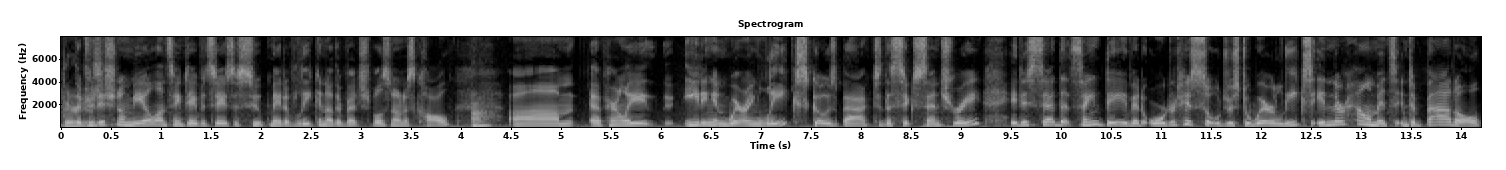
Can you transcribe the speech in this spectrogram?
there the it is. traditional meal on St. David's Day is a soup made of leek and other vegetables known as cawl. Ah. Um, apparently, eating and wearing leeks goes back to the 6th century. It is said that St. David ordered his soldiers to wear leeks in their helmets into battle,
